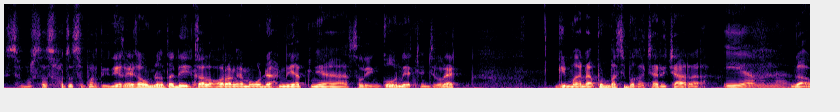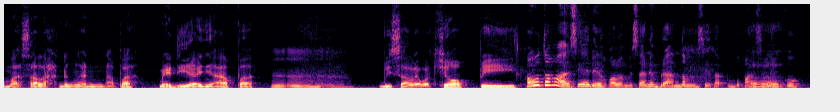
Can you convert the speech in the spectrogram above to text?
sesuatu seperti dia kayak kamu bilang tadi kalau orang emang udah niatnya selingkuh niatnya jelek gimana pun pasti bakal cari cara. Iya benar. Nggak masalah dengan apa medianya apa. Mm-mm, mm-mm. bisa lewat Shopee. Kamu tau gak sih ada yang kalau misalnya berantem sih tapi bukan selingkuh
